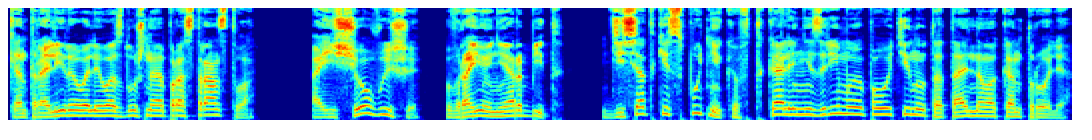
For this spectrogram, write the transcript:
контролировали воздушное пространство, а еще выше, в районе орбит, десятки спутников ткали незримую паутину тотального контроля.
